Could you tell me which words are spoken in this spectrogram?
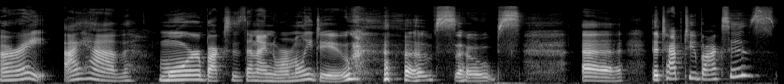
All right, I have more boxes than I normally do of soaps. Uh, the top two boxes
